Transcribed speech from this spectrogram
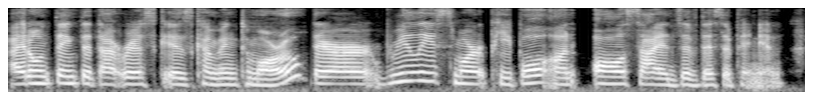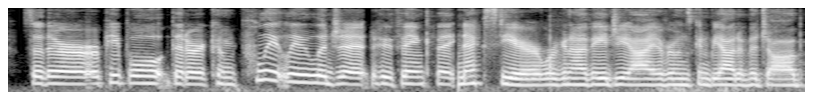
I don't think that that risk is coming tomorrow. There are really smart people on all sides of this opinion. So there are people that are completely legit who think that next year we're going to have AGI, everyone's going to be out of a job.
